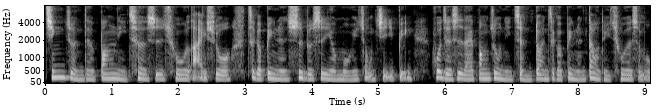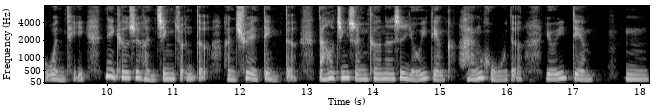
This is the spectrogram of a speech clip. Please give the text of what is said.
精准的帮你测试出来说这个病人是不是有某一种疾病，或者是来帮助你诊断这个病人到底出了什么问题。内科是很精准的、很确定的，然后精神科呢是有一点含糊的，有一点。嗯，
